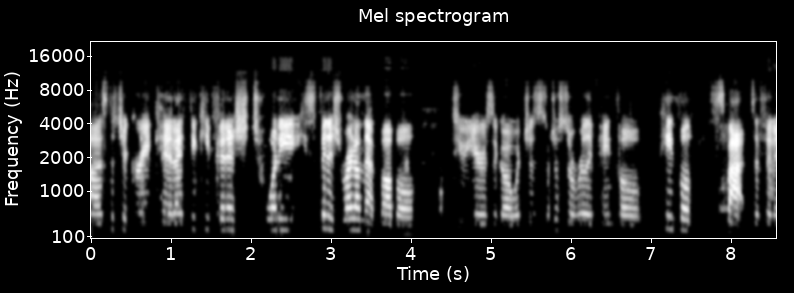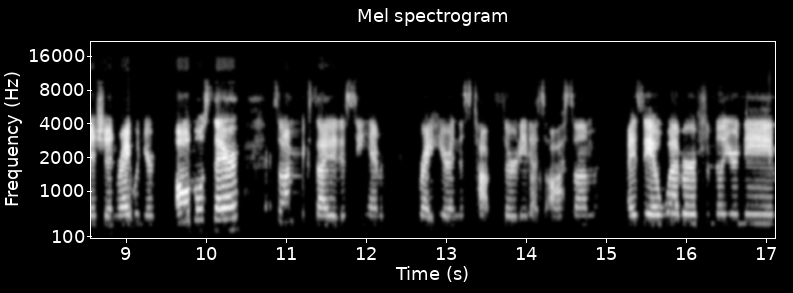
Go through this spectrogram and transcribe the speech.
Uh, such a great kid. I think he finished 20. He's finished right on that bubble two years ago, which is just a really painful, painful spot to finish in, right when you're almost there. So I'm excited to see him right here in this top 30. That's awesome. Isaiah Weber, familiar name.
